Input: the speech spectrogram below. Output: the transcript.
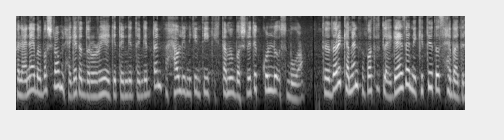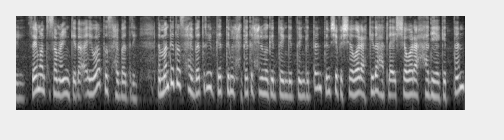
فالعناية بالبشرة من الحاجات الضرورية جدا جدا جدا فحاولي إنك انتي تهتمي ببشرتك كل أسبوع. تقدري كمان في فترة الأجازة إنك انتي تصحي بدري. زي ما أنتوا سامعين كدا أيوه تصحي بدري. لما انتي تصحي بدري بجد من الحاجات الحلوة جدا جدا جدا تمشي في الشوارع كدا هتلاقي الشوارع هادية جدا.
